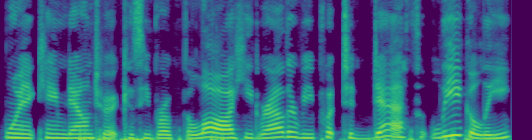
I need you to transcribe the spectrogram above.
when it came down to it because he broke the law. He'd rather be put to death legally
